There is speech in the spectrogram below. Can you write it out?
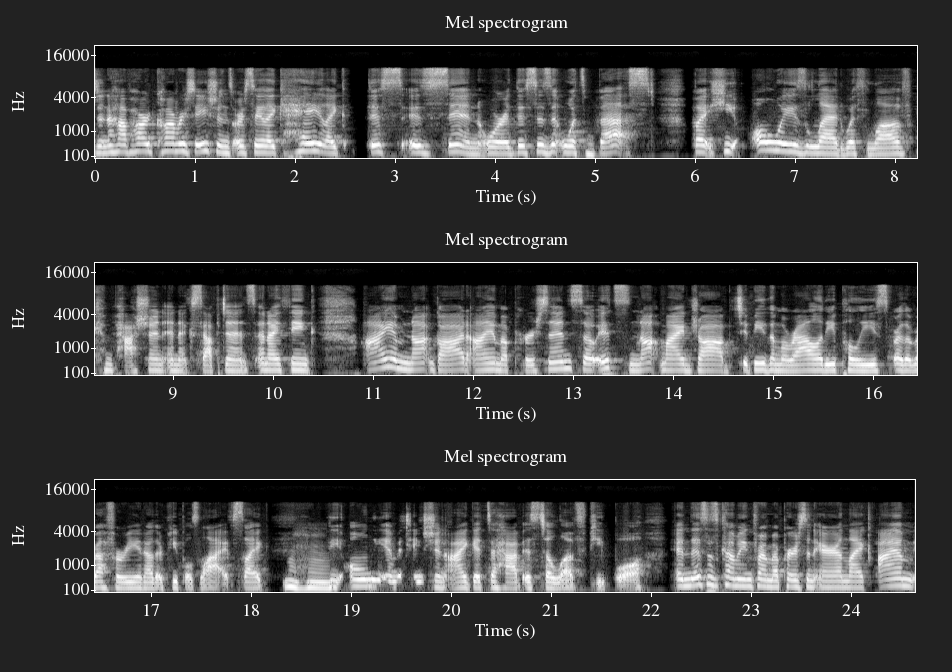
didn't have hard conversations or say like, Hey, like this is sin or this isn't what's best. But he always led with love, compassion, and acceptance. And I think I am not God. I am a person. So it's not my job to be the morality police or the referee in other people's lives. Like mm-hmm. the only invitation I get to have is to love people. And this is coming from a person, Erin, like I am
